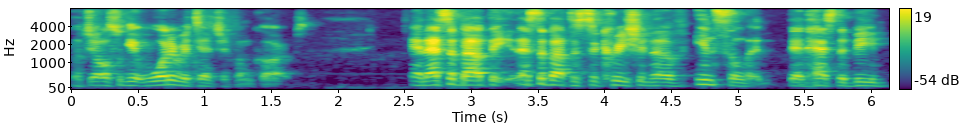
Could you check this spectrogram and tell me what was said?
but you also get water retention from carbs. And that's about the that's about the secretion of insulin that has to be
